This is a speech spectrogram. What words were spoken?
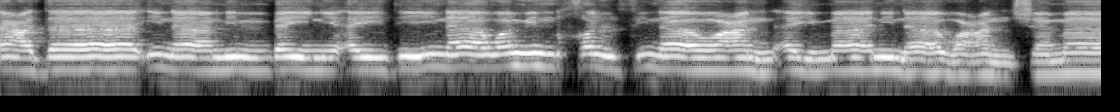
أعدائنا من بين أيدينا ومن خلفنا وعن أيماننا وعن شمائلنا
